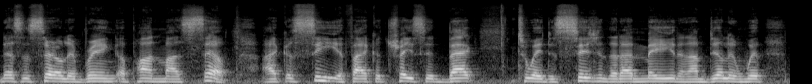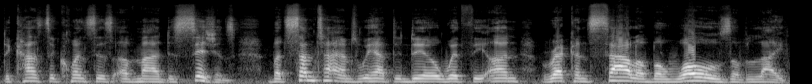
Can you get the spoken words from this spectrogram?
necessarily bring upon myself. I could see if I could trace it back to a decision that I made, and I'm dealing with the consequences of my decisions. But sometimes we have to deal with the unreconcilable woes of life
